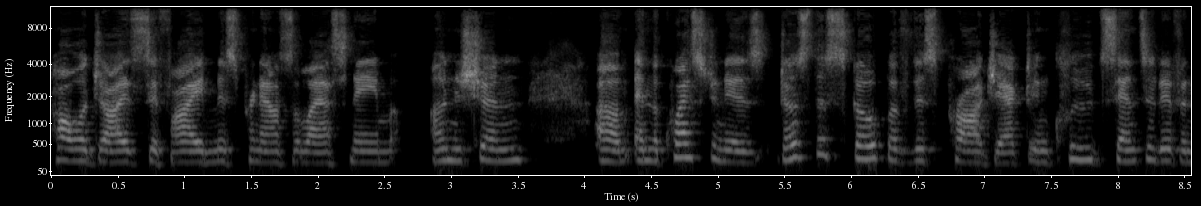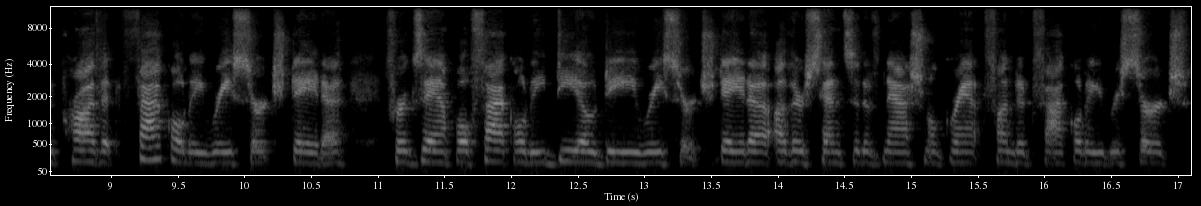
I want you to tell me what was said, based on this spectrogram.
apologize if I mispronounce the last name, Unshin. Um, and the question is, does the scope of this project include sensitive and private faculty research data, for example, faculty DOD research data, other sensitive national grant funded faculty research,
